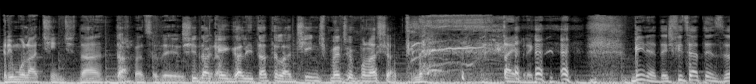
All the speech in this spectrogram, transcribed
Primul la 5, da? Da. Deci față de Și dacă era- e egalitate la 5, mergem până la 7. tie break. Bine, deci fiți atenți 0372069599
